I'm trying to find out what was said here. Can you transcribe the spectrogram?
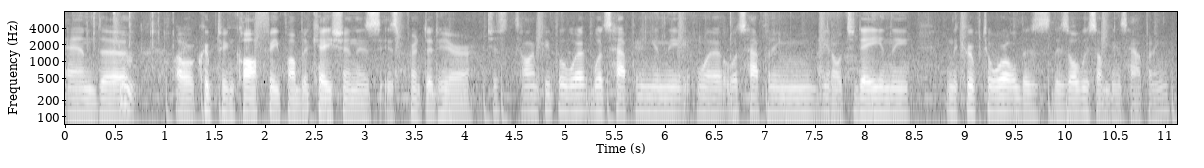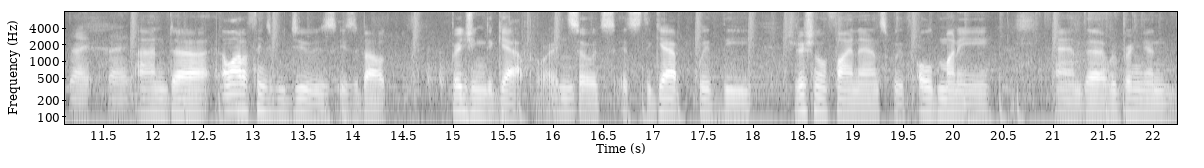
and uh, hmm. our Crypto and Coffee publication is is printed here. Just telling people what, what's happening in the what's happening, you know, today in the in the crypto world. There's there's always something's happening. Right, right. And uh, a lot of things we do is is about bridging the gap, right? Mm -hmm. So it's it's the gap with the traditional finance with old money, and uh, we bring in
